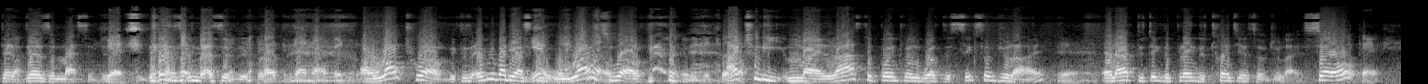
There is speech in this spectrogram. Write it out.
There. There's a massive difference. Yes. there's a massive difference. how did that happen? Uh, why 12? Because everybody asks Yeah, me, why why 12? 12? 12. Actually, my last appointment was the 6th of July, Yeah. and I have to take the plane the 20th of July. So, Okay.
